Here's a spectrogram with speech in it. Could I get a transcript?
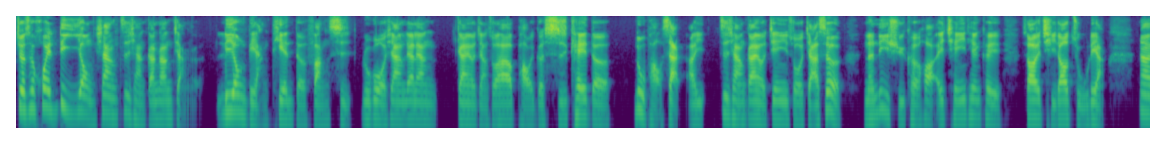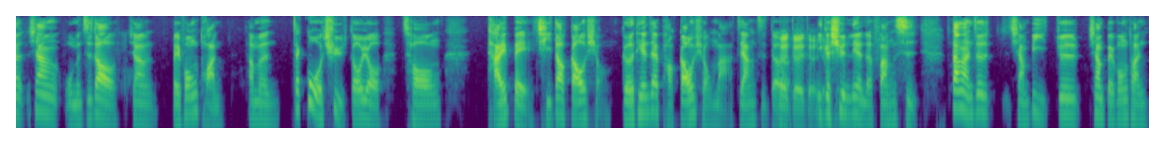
就是会利用像志强刚刚讲的，利用两天的方式。如果像亮亮刚刚有讲说他要跑一个十 K 的。路跑赛啊，志强刚有建议说，假设能力许可的话，哎，前一天可以稍微骑到足量。那像我们知道，像北风团他们在过去都有从台北骑到高雄，隔天再跑高雄马这样子的，对对对，一个训练的方式。当然，这想必就是像北风团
